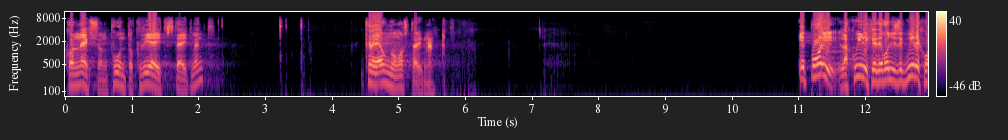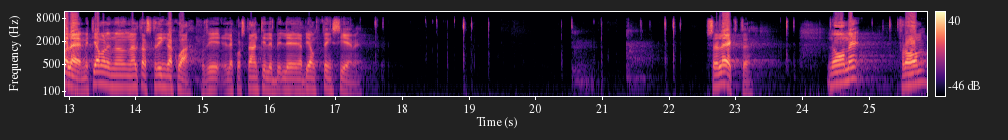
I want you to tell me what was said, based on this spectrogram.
connection.createStatement, crea un nuovo statement. E poi la query che voglio eseguire qual è? Mettiamola in un'altra stringa qua, così le costanti le, le abbiamo tutte insieme. Select nome from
